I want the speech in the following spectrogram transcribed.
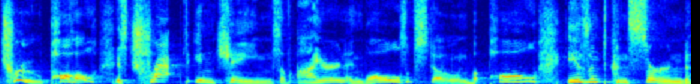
True, Paul is trapped in chains of iron and walls of stone, but Paul isn't concerned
